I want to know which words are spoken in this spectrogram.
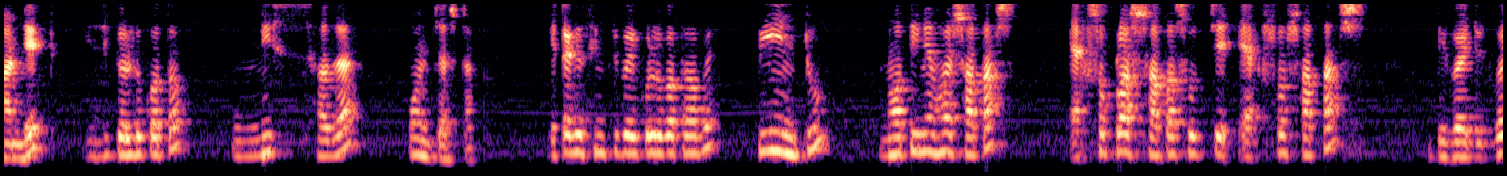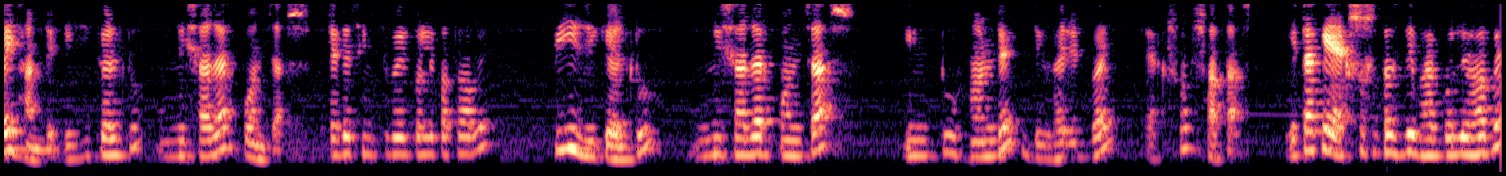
হান্ড্রেড ইজিক্যাল টু কত? উনিশ হাজার পঞ্চাশ টাকা। এটাকে সিম্পলিফাই করলে কত হবে? পি ইন্টু ন তিনে হয় সাতাশ। একশো প্লাস সাতাশ হচ্ছে একশো সাতাশ divided by hundred is equal to উনিশ হাজার পঞ্চাশ। এটাকে সিম্পলিফাই করলে কত হবে? পি ইজিক্যাল টু উনিশ হাজার পঞ্চাশ ইন্টু হান্ড্রেড ডিভাইডেড বাই একশো সাতাশ। এটাকে একশো সাতাশ দিয়ে ভাগ করলে হবে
